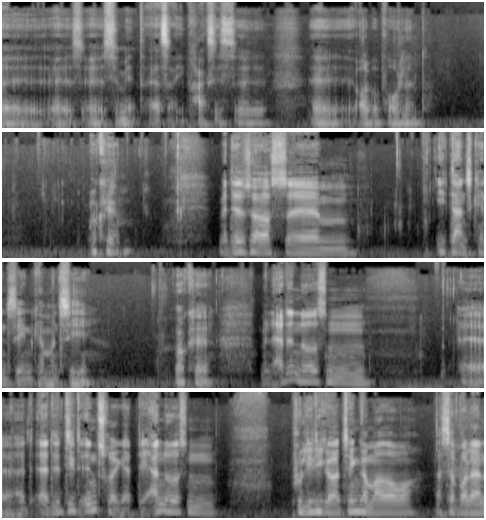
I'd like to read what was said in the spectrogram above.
øh, øh, øh, cement, altså i praksis øh, øh, Aalborg Portland. Okay. Men det er så også øh, i dansk henseende, kan man sige. Okay. Men er det noget sådan... Øh, er, er det dit indtryk, at det er noget sådan politikere tænker meget over? Altså, hvordan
